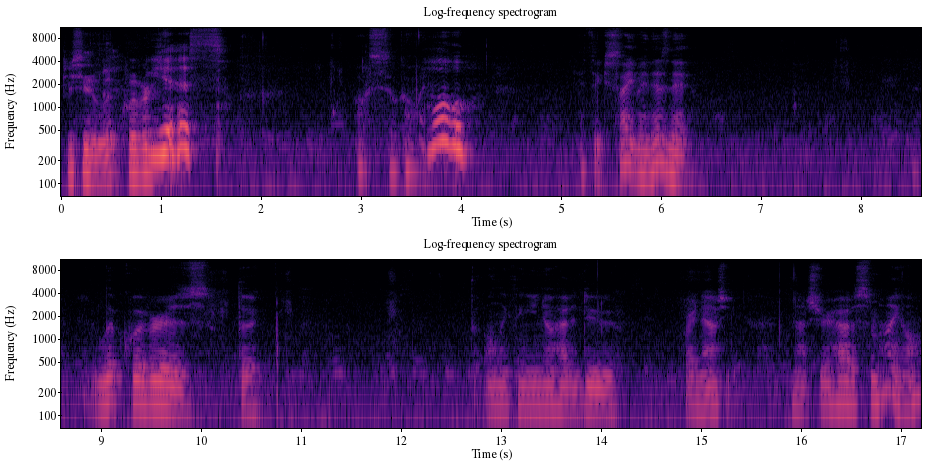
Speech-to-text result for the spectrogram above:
Did you see the lip quiver? yes. Oh, it's still going. Oh. It's excitement, isn't it? Lip quiver is the the only thing you know how to do right now. She's not sure how to smile.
